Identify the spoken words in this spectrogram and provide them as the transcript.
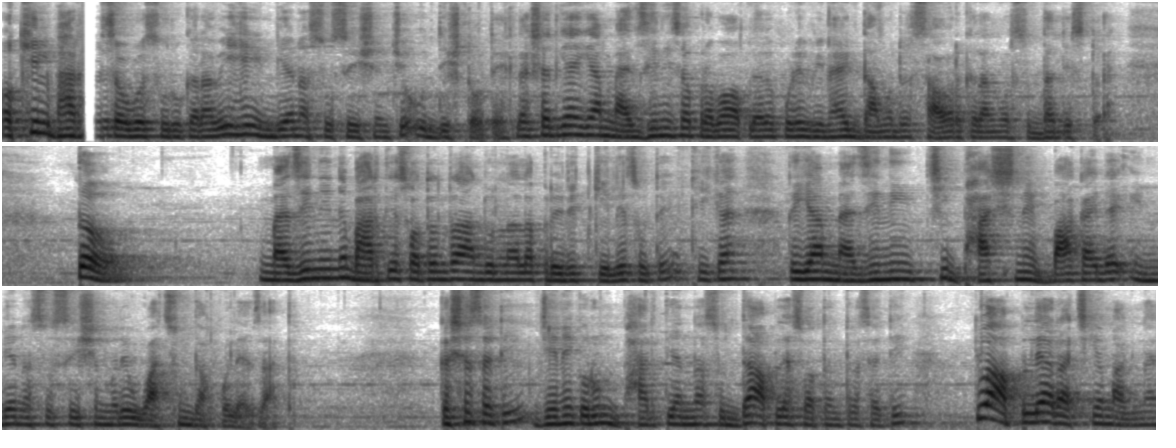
अखिल भारतीय चळवळ सुरू करावी हे इंडियन असोसिएशनचे उद्दिष्ट होते. लक्षात घ्या या मॅझिनीचा प्रभाव आपल्याला पुढे विनायक दामोदर सावरकरांवर सुद्धा दिसतोय. तर मॅझिनीने भारतीय स्वातंत्र्य आंदोलनाला प्रेरित केलेच होते ठीक आहे? तर या मॅझिनीची भाषणे बाकायदा इंडियन असोसिएशनमध्ये वाचून दाखवल्या जात. कशासाठी? जेणेकरून भारतीयांना सुद्धा आपल्या स्वातंत्र्यासाठी किंवा आपल्या राजकीय मागण्या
